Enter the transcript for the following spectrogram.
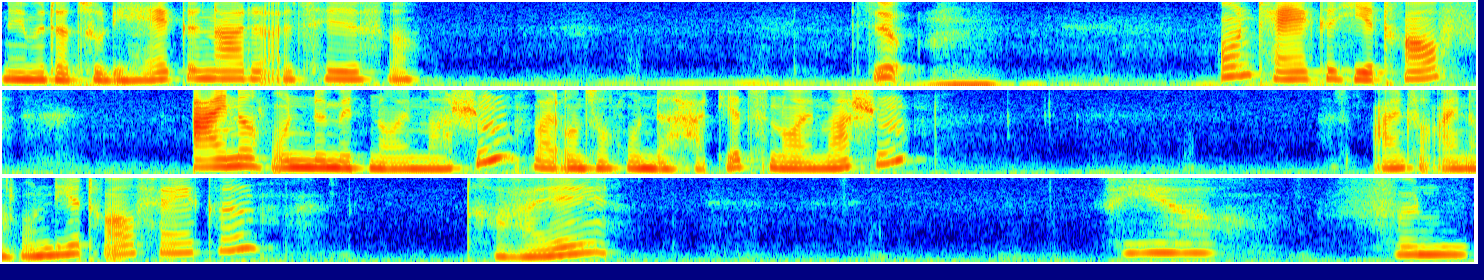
Nehme dazu die Häkelnadel als Hilfe. So. Und häkel hier drauf eine Runde mit neun Maschen, weil unsere Runde hat jetzt neun Maschen. Also einfach eine Runde hier drauf häkeln. Drei, vier, fünf,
